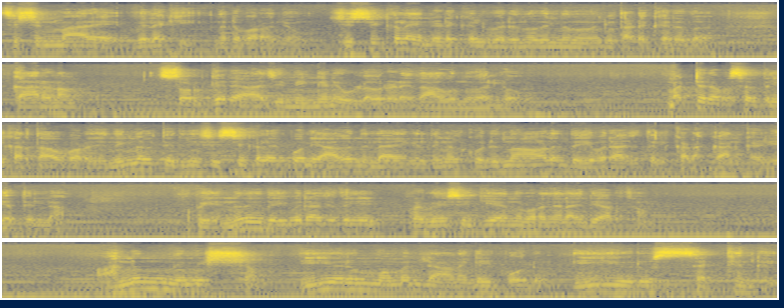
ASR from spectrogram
ശിഷ്യന്മാരെ വിലക്കി എന്നിട്ട് പറഞ്ഞു ശിശുക്കളെ എന്റെ അടുക്കൽ വരുന്നതിൽ നിന്ന് നിങ്ങൾ തടുക്കരുത്. കാരണം സ്വർഗരാജ്യം ഇങ്ങനെയുള്ളവരുടേതാകുന്നുവല്ലോ. മറ്റൊരവസരത്തിൽ കർത്താവ് പറഞ്ഞു നിങ്ങൾ തിരിഞ്ഞ് ശിശുക്കളെ പോലെ ആകുന്നില്ല എങ്കിൽ നിങ്ങൾക്ക് ഒരു നാളും ദൈവരാജ്യത്തിൽ കടക്കാൻ കഴിയത്തില്ല. അപ്പോൾ എന്നത് ദൈവരാജ്യത്തിൽ പ്രവേശിക്കുക എന്ന് പറഞ്ഞാൽ അതിന്റെ അർത്ഥം? അനുനിമിഷം ഈ ഒരു മൊമെന്റ് ആണെങ്കിൽ പോലും ഈ ഒരു സെക്കൻഡിൽ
